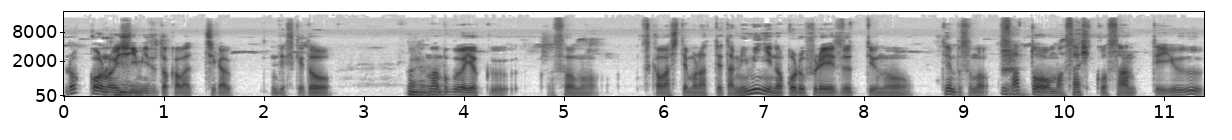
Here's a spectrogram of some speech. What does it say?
六甲の石水とかは違うんですけど、まあ僕がよく、その、使わせてもらってた耳に残るフレーズっていうのを、全部その、うん佐藤正彦さんっていう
